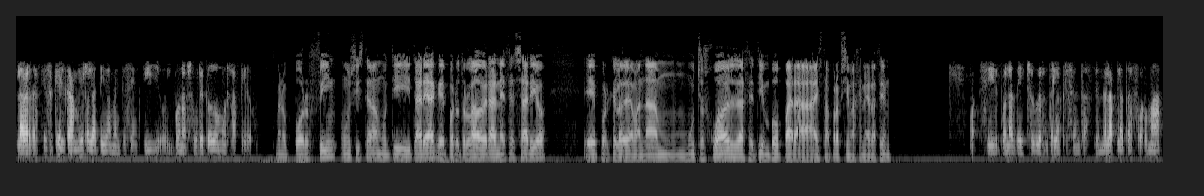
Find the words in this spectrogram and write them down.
La verdad es que el cambio es relativamente sencillo y bueno, sobre todo muy rápido. Bueno, por fin un sistema multitarea que por otro lado era necesario eh, porque lo demandaban muchos jugadores desde hace tiempo para esta próxima generación. Sí, bueno, de hecho, durante la presentación de la plataforma,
